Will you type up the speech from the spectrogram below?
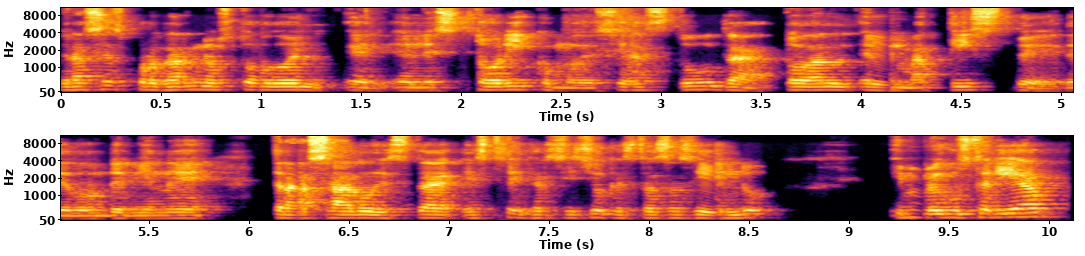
Gracias por darnos todo el, el, story, como decías tú, todo el, matiz de, de dónde viene trazado esta, este ejercicio que estás haciendo. Y me gustaría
